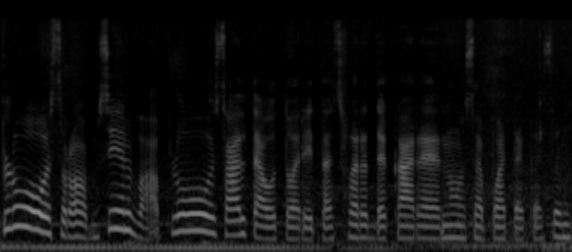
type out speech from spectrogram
plus Rom Silva, plus alte autorități fără de care nu se poate, că sunt,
